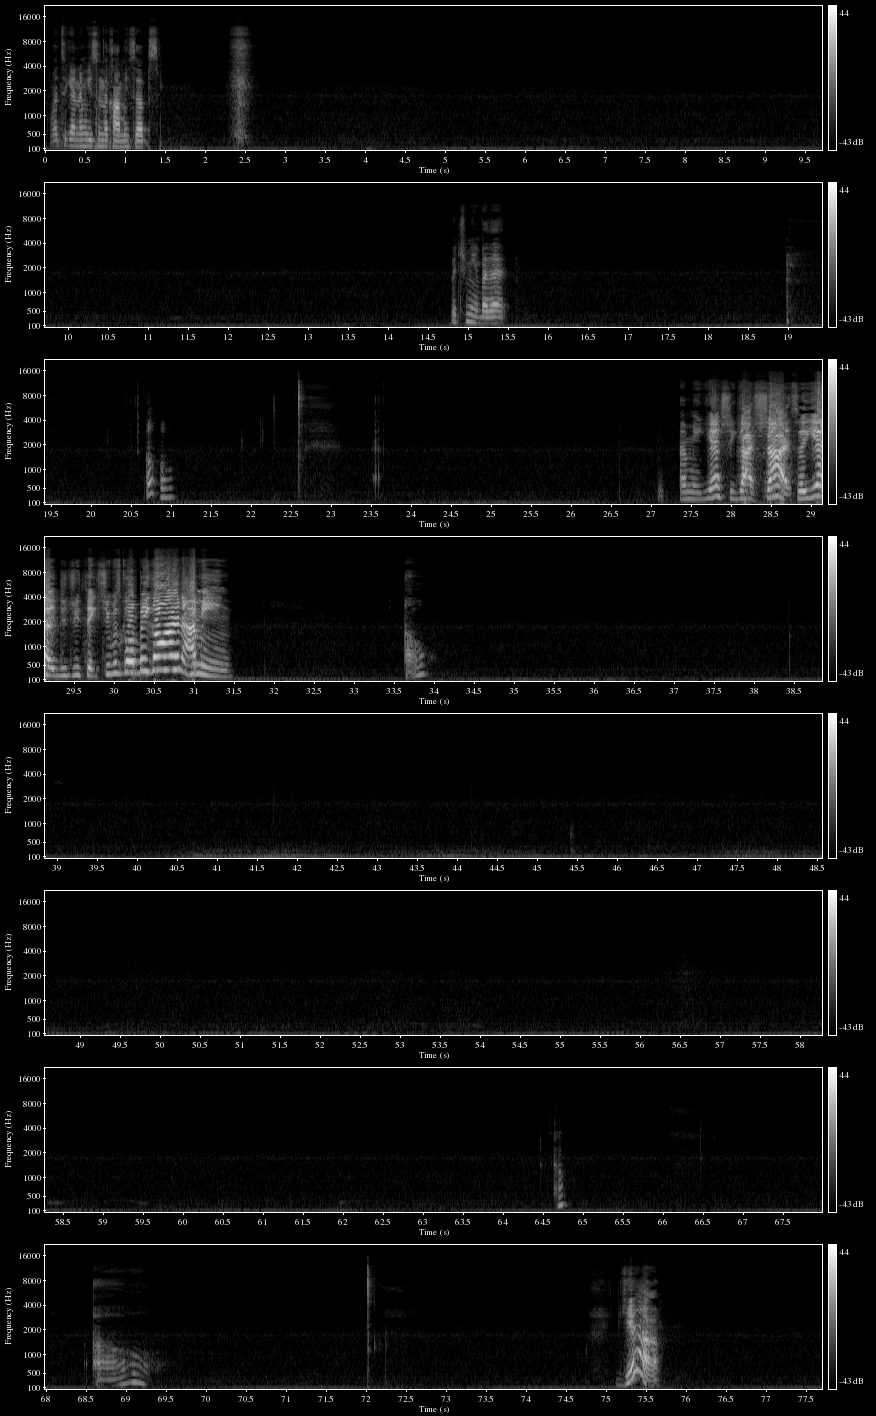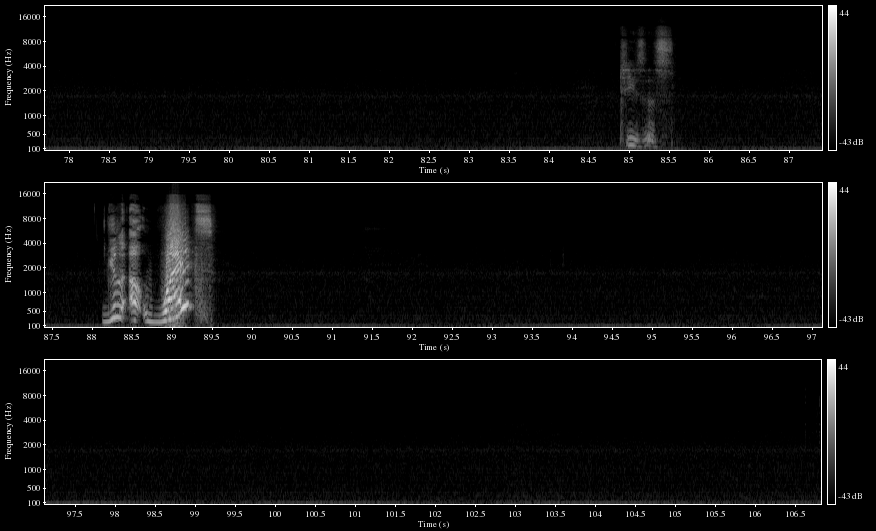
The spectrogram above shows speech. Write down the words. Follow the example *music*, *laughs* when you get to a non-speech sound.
Once again, I'm using the commie subs. What you mean by that? Uh oh. I mean, yes, yeah, she got shot. So yeah, did you think she was gonna be gone? I mean, oh. Oh. Yeah. Jesus. You uh, what?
